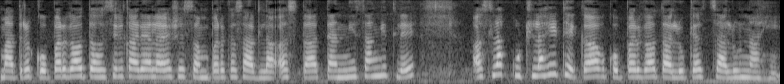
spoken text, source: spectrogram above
मात्र कोपरगाव तहसील कार्यालयाशी संपर्क साधला असता त्यांनी सांगितले असला कुठलाही ठेका कोपरगाव तालुक्यात चालू नाही.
